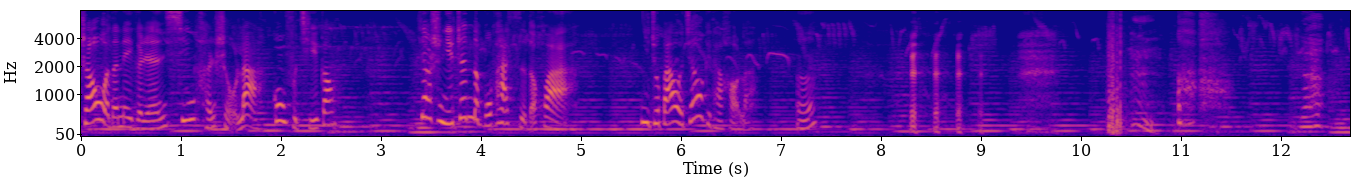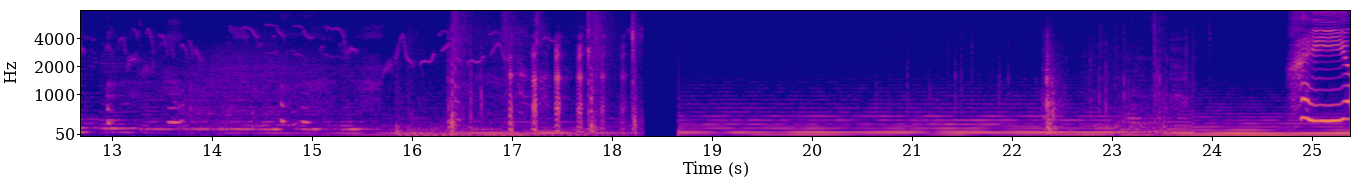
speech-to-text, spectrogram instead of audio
找我的那个人心狠手辣，功夫奇高。要是你真的不怕死的话，你就把我交给他好了。嗯。啊啊！嘿呦，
